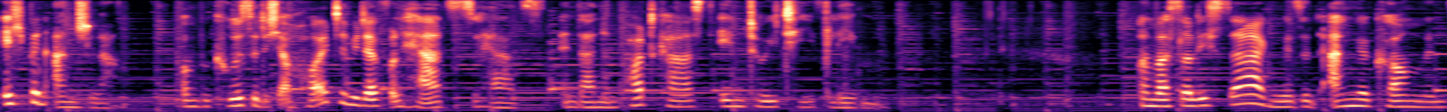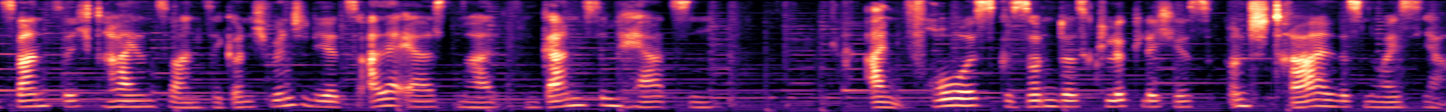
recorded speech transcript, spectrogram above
ich bin Angela und begrüße dich auch heute wieder von Herz zu Herz in deinem Podcast Intuitiv Leben. Und was soll ich sagen? Wir sind angekommen in 2023 und ich wünsche dir zuallererst mal von ganzem Herzen ein frohes, gesundes, glückliches und strahlendes neues Jahr.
